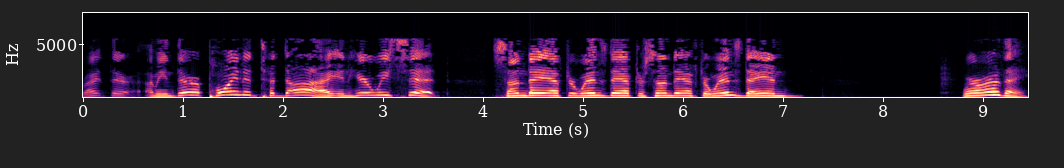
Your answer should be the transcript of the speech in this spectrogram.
right there. I mean, they're appointed to die, and here we sit Sunday after Wednesday after Sunday after Wednesday, and where are they?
